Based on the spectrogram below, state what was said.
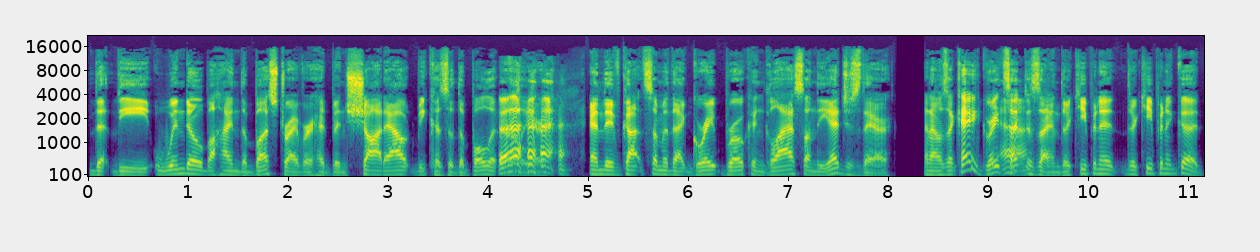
that the window behind the bus driver had been shot out because of the bullet earlier, and they've got some of that great broken glass on the edges there. And I was like, "Hey, great Yeah. set design. They're keeping it. They're keeping it good."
